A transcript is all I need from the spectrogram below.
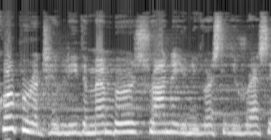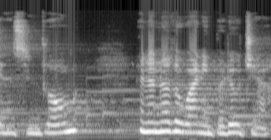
Corporatively, the members run a university residence in Rome and another one in Perugia.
